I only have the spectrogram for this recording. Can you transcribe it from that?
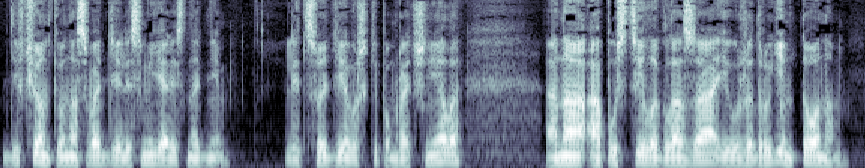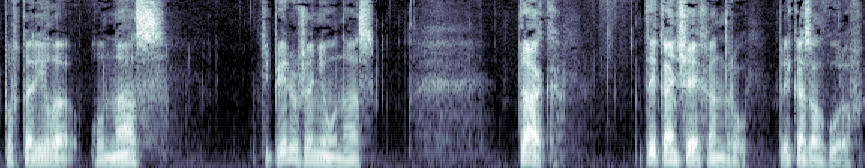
Девчонки у нас в отделе смеялись над ним. Лицо девушки помрачнело. Она опустила глаза и уже другим тоном повторила «У нас...» Теперь уже не у нас. «Так, ты кончай хандру», — приказал Гуров.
